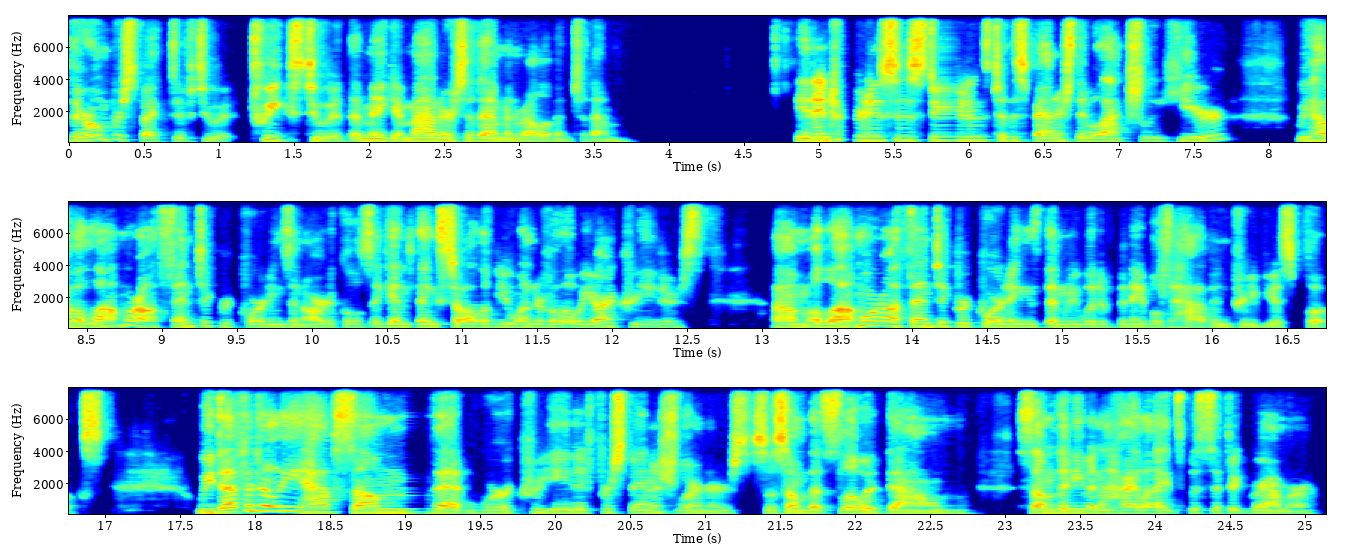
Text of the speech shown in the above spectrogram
their own perspective to it, tweaks to it that make it matter to them and relevant to them. It introduces students to the Spanish they will actually hear we have a lot more authentic recordings and articles. Again, thanks to all of you wonderful OER creators. Um, a lot more authentic recordings than we would have been able to have in previous books. We definitely have some that were created for Spanish learners, so some that slow it down, some that even highlight specific grammar,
